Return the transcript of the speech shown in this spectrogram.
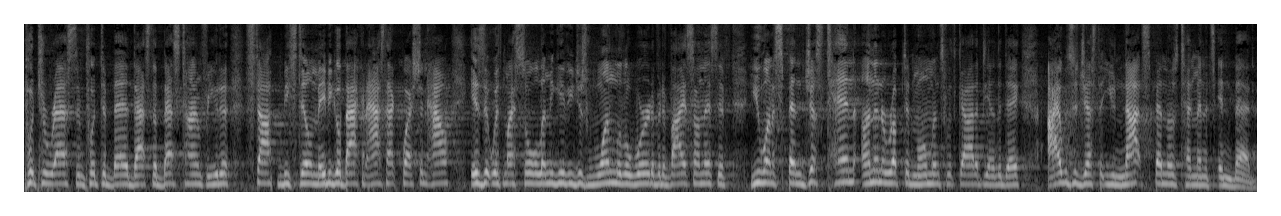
put to rest and put to bed, that's the best time for you to stop and be still. Maybe go back and ask that question How is it with my soul? Let me give you just one little word of advice on this. If you want to spend just 10 uninterrupted moments with God at the end of the day, I would suggest that you not spend those 10 minutes in bed.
